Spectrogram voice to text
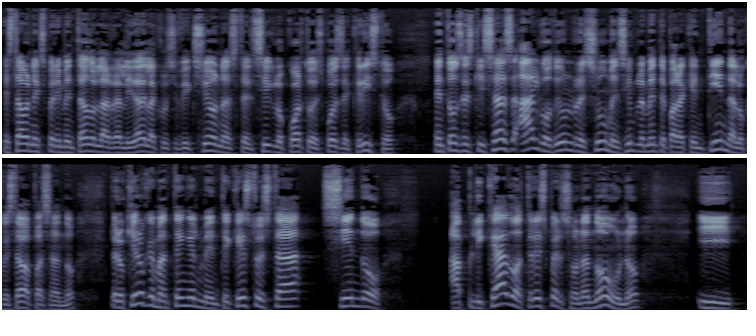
estaban experimentando la realidad de la crucifixión hasta el siglo IV después de Cristo. Entonces, quizás algo de un resumen simplemente para que entienda lo que estaba pasando, pero quiero que mantenga en mente que esto está siendo aplicado a tres personas, no uno, y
